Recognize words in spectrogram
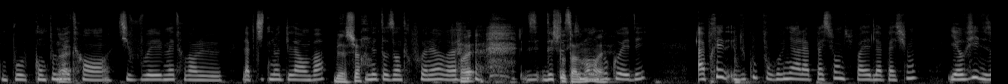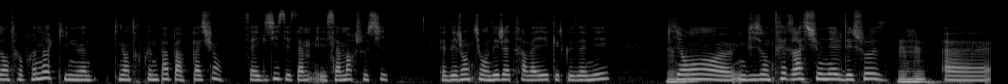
qu'on peut, qu'on peut Ouais. mettre en... Si vous pouvez mettre dans le, la petite note là en bas, Bien sûr. note aux entrepreneurs, des choses qui m'ont beaucoup aidé. Après, du coup, pour revenir à la passion, tu parlais de la passion, il y a aussi des entrepreneurs qui ne- qui n'entreprennent pas par passion. Ça existe et ça, et ça marche aussi. Il y a des gens qui ont déjà travaillé quelques années, qui Mhm. ont euh, une vision très rationnelle des choses, Mhm. euh,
